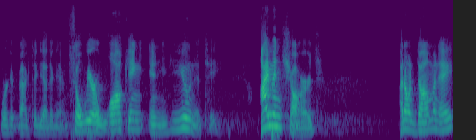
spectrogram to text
work it back together again. So we are walking in unity. I'm in charge. I don't dominate,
